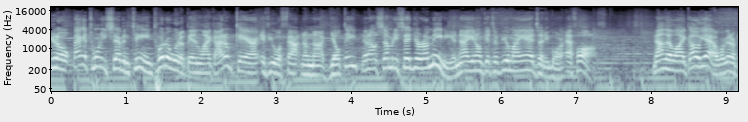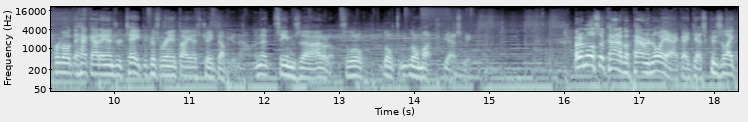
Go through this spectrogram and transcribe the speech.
you know, back in 2017, Twitter would have been like, I don't care if you were found and I'm not guilty. You know, somebody said you're a meanie, and now you don't get to view my ads anymore. F off. Now they're like, oh yeah, we're going to promote the heck out of Andrew Tate because we're anti-SJW now, and that seems, uh, I don't know, it's a little, little, little much, if you ask me. But I'm also kind of a paranoiac, I guess, because like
